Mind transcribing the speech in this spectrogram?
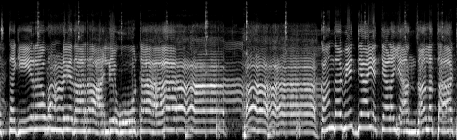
ದಸ್ತಗೀರ ಉಂಡೆದಾರ ಅಲ್ಲಿ ಊಟ. ಕಂದ ವಿದ್ಯಾ ಎತ್ತಳ ಎಂಜಲ ತಾಟ.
